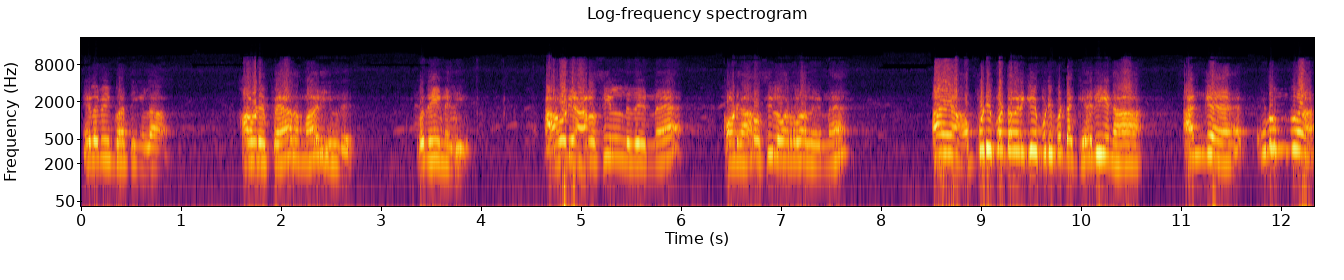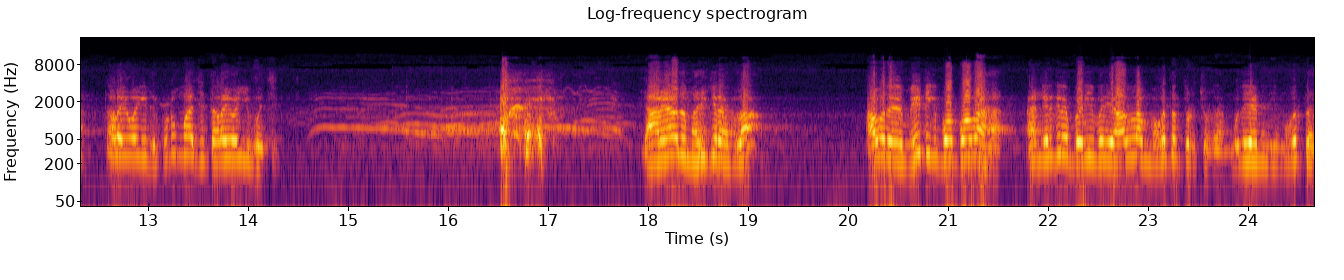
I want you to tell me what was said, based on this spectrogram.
நிலைமை பாத்தீங்களா? அவருடைய பேர மாதிரி இவரு உதயநிதி. அவருடைய அரசியல் இது என்ன? அவருடைய அரசியல் வரலாறு என்ன? அப்படிப்பட்ட வரைக்கும் இப்படிப்பட்ட கதினா அங்க குடும்ப தலைவகிட்டு குடும்பாட்சி தலைவகி போச்சு. யாரையாவது மதிக்கிறாங்களா? அவர் மீட்டிங் போக போக அங்க இருக்கிற பெரிய பெரிய ஆள்லாம் முகத்தை துடைச்சுடுறாங்க உதயநிதி முகத்தை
